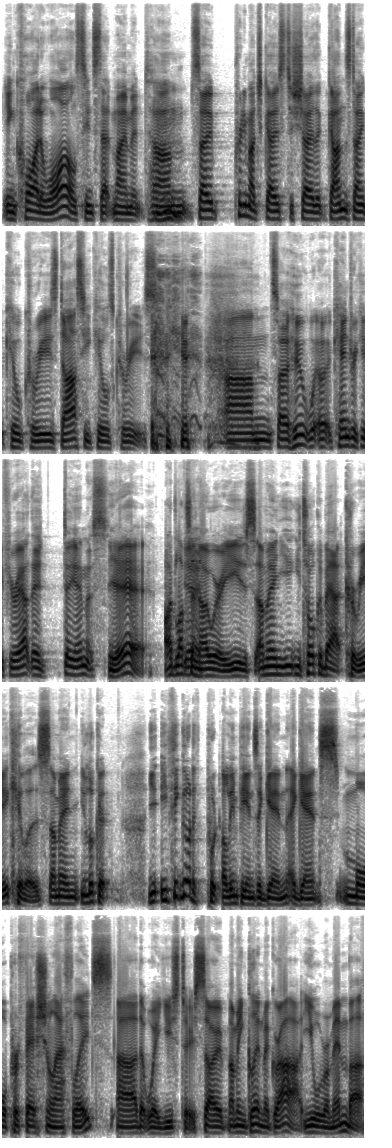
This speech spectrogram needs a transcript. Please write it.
in quite a while since that moment. Um, So pretty much goes to show that guns don't kill careers. Darcy kills careers. um, so who uh, Kenrick, if you're out there, DM us. Yeah, I'd love to know where he is. I mean, you, you talk about career killers. I mean, you look at. You, you think you've got to put Olympians again against more professional athletes uh, that we're used to. So, I mean, Glenn McGrath, you will remember,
